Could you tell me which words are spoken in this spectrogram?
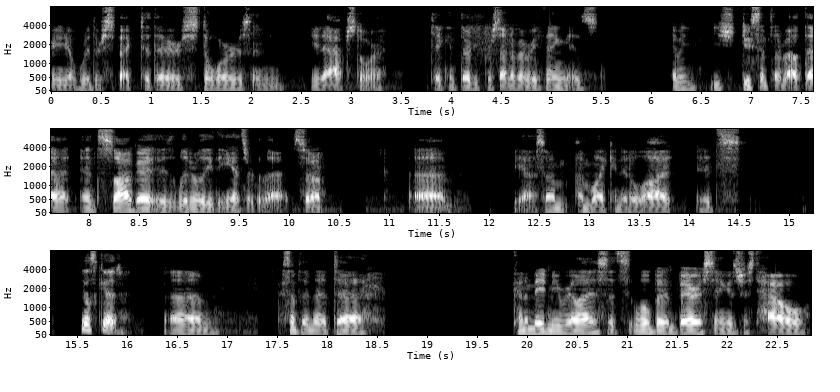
you know, with respect to their stores and the App Store, taking 30% of everything is, I mean, you should do something about that. And Saga is literally the answer to that. So, um, yeah, so I'm I'm liking it a lot. It's feels good. Um, something that uh, kind of made me realize it's a little bit embarrassing is just how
